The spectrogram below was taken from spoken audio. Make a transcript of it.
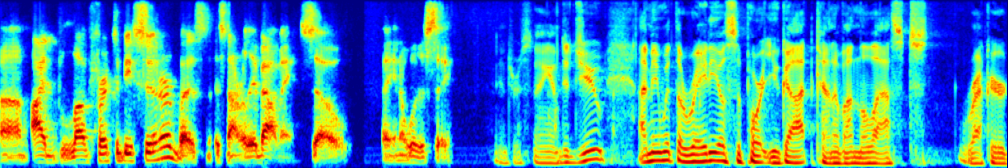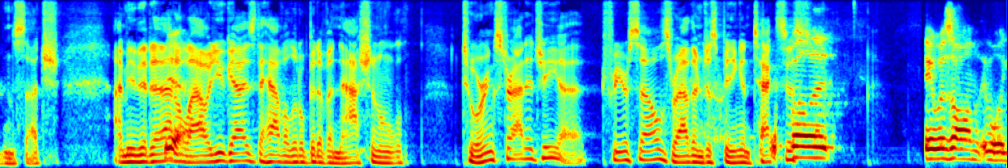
um, I'd love for it to be sooner, but it's, it's not really about me. So, you know, we'll just see. Interesting. And did you, I mean, with the radio support you got kind of on the last record and such, I mean, did that yeah. allow you guys to have a little bit of a national touring strategy uh, for yourselves rather than just being in Texas? Well, it, it was all, well,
